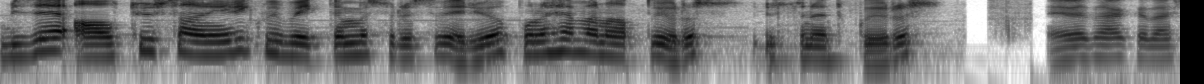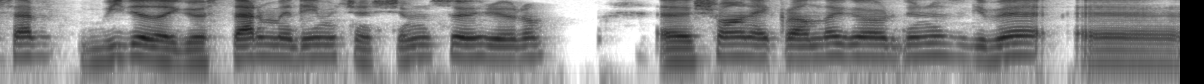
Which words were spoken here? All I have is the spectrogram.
Bize 600 saniyelik bir bekleme süresi veriyor. Bunu hemen atlıyoruz. Üstüne tıklıyoruz. Evet arkadaşlar videoda göstermediğim için şimdi söylüyorum. Ee, şu an ekranda gördüğünüz gibi e,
